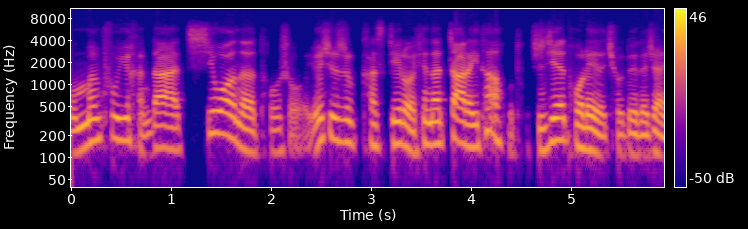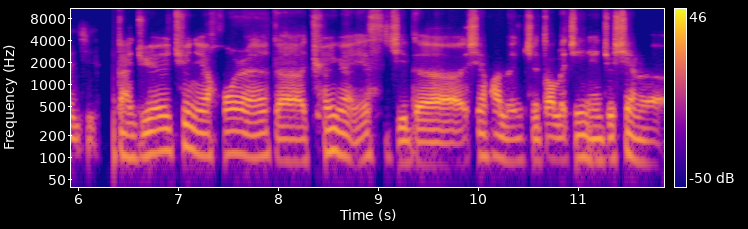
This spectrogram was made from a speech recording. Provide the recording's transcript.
我们赋予很大期望的投手，尤其是 Castillo，现在炸得一塌糊涂，直接拖累了球队的战绩。感觉去年红人的全员 S 级的鲜花轮值，到了今年就现了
